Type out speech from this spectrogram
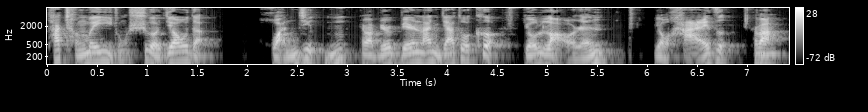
它成为一种社交的环境，嗯，是吧？比如别人来你家做客，有老人，有孩子，是吧？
